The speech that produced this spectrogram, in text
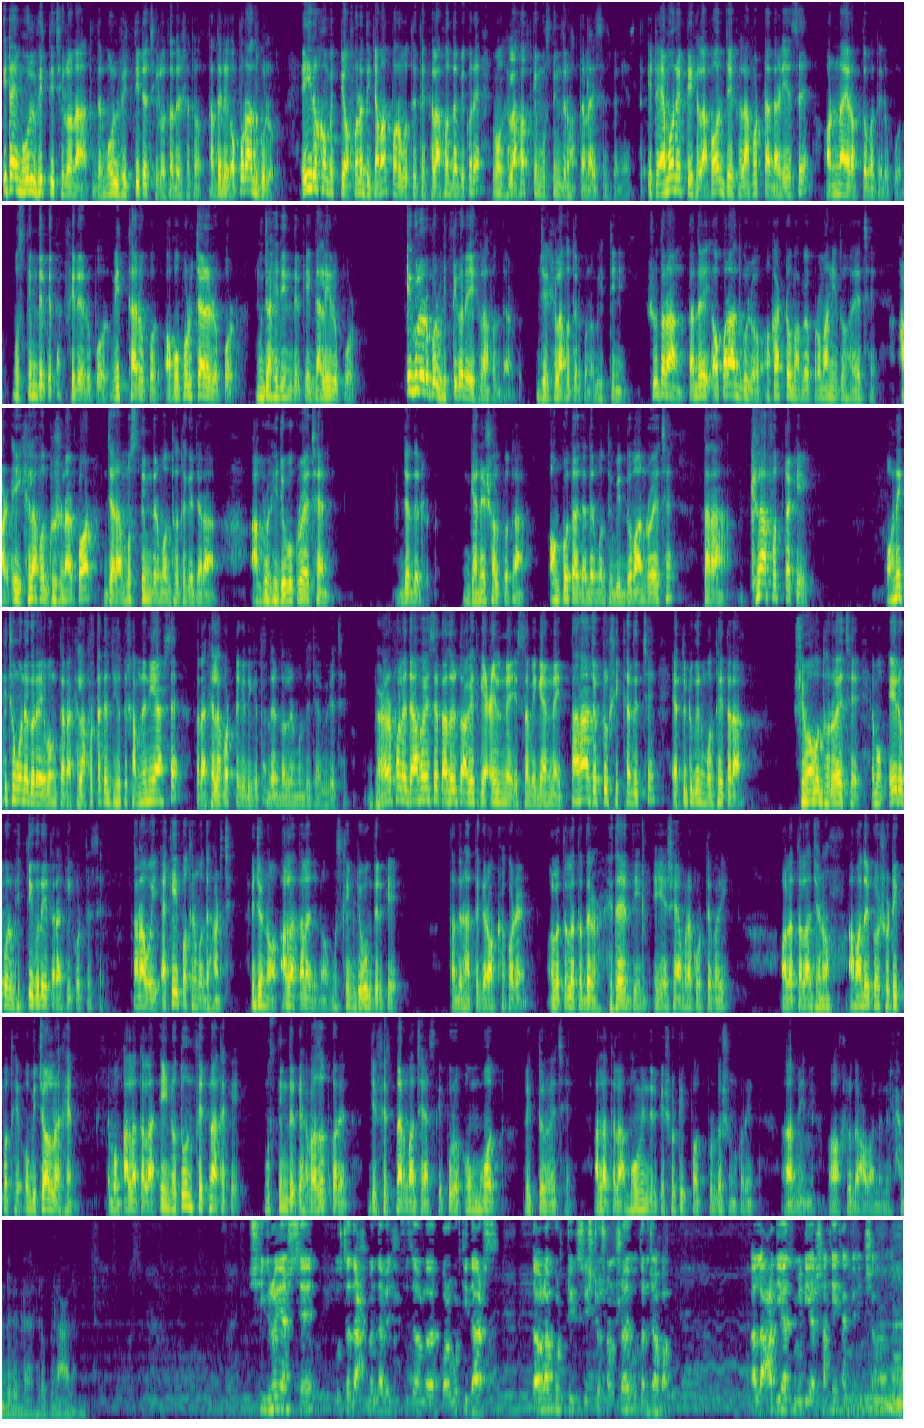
এটাই মূল ভিত্তি ছিল না। তাদের মূল ভিত্তিটা ছিল তাদের সাথে, তাদের এই অপরাধগুলো। এই রকম একটি অপরাধী জামাত পরবর্তীতে খেলাফত দাবি করে এবং খেলাফতকে মুসলিমদের হত্যার লাইসেন্স বানিয়ে আসতে এটা এমন একটি খেলাফত যে খেলাফতটা দাঁড়িয়েছে অন্যায় রক্তপাতের উপর, মুসলিমদেরকে তাকফিরের উপর, মিথ্যার উপর, অপপ্রচারের উপর, মুজাহিদিনদেরকে গালির উপর। এগুলোর উপর ভিত্তি করে এই খেলাফত দাঁড়াবে যে খেলাফতের কোনো ভিত্তি নেই। সুতরাং তাদের অপরাধগুলো অকাট্যভাবে প্রমাণিত হয়েছে। আর এই খেলাফত ঘোষণার পর যারা মুসলিমদের মধ্য থেকে যারা আগ্রহী যুবক রয়েছেন, যাদের জ্ঞানের স্বল্পতা, অঙ্কতা যাদের মধ্যে বিদ্যমান রয়েছে, তারা খেলাফতটাকে অনেক কিছু মনে করে এবং তারা খেলাফতটাকে যেহেতু সামনে নিয়ে আসছে, তারা খেলাফতটাকে দিকে তাদের দলের মধ্যে যা ভিড়েছে ভেড়ার ফলে যা হয়েছে, তাদের তো আগে থেকে এল নেই, ইসলামী জ্ঞান নেই। তারা যতটুকু শিক্ষা দিচ্ছে, এতটুকুর মধ্যেই তারা সীমাবদ্ধ রয়েছে এবং এর উপর ভিত্তি করেই তারা কি করতেছে? তারা ওই একই পথের মধ্যে হাঁটছে। এই জন্য আল্লাহ তালা যেন মুসলিম যুবকদেরকে তাদের হাত থেকে রক্ষা করেন। আল্লাহ তালা তাদের হৃদয়ের দিন, এই এসে আমরা করতে পারি। আল্লাহ তালা যেন আমাদেরকেও সঠিক পথে অবিচল রাখেন এবং আল্লাহ তালা এই নতুন ফেতনা থেকে মুসলিমদেরকে হেফাজত করেন, যে ফেতনার মাঝে আজকে পুরো উম্মত লিপ্ত রয়েছে। আল্লাহ তালা মুমিনদেরকে সঠিক পথ প্রদর্শন করেন। আমিন। دعوانا الحمد لله رب العالمين শীঘ্রই আসছে উস্তাদ আহমেদ নাবিল হাফিজাউল্লাহর পরবর্তী দার্স দাওলা কর্তৃক সৃষ্ট সংশয় ও তার জবাব। আল্লাহ আদিয়াত মিডিয়ার সাথেই থাকবেন ইনশাআল্লাহ।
